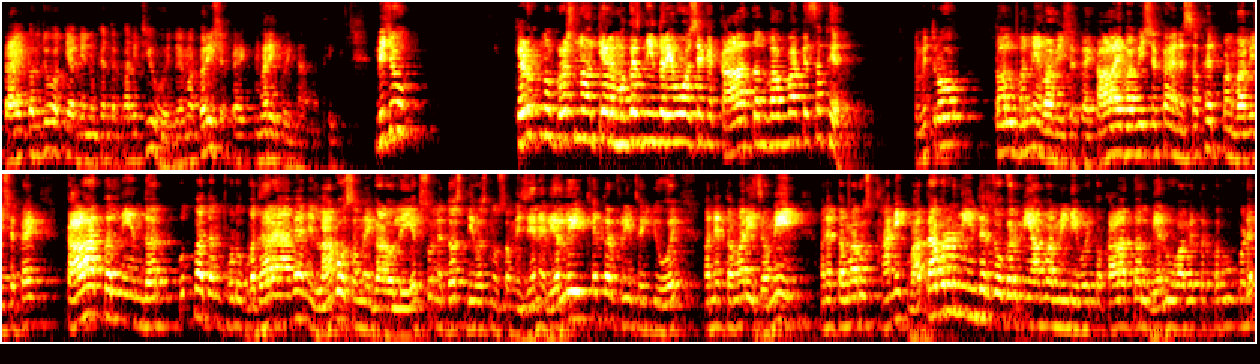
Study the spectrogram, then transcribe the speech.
ટ્રાય કરજો અત્યારનું ખેતર ખાલી થયું હોય તો એમાં કરી શકાય, મારી કોઈ ના નથી. બીજું, ખેડૂતનો પ્રશ્ન અત્યારે મગજની અંદર એવો છે કે કાળા તલ વાવવા કે સફેદ? મિત્રો તલ બંને વાવી શકાય કાળાય વાવી શકાય અને સફેદ પણ વાવી શકાય. કાળા તલની અંદર ઉત્પાદન થોડુંક વધારે આવે અને લાંબો સમયગાળો લે. એકસો ને દસ દિવસનો સમય જેને વહેલી ખેતર ફ્રી થઈ ગયું હોય અને તમારી જમીન અને તમારું સ્થાનિક વાતાવરણની અંદર જો ગરમી આવવા માંડી હોય તો કાળા તલ વહેલું વાવેતર કરવું પડે.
